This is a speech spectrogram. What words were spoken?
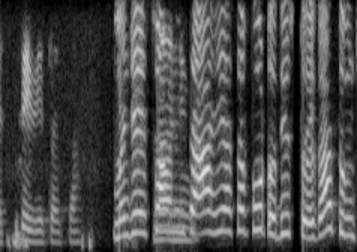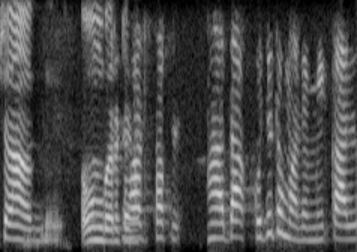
सेवेत आता म्हणजे स्वामींचा आहे असा फोटो दिसतोय का तुमच्या उंबरठ्यावर व्हॉट्सअप हा दाखवते तुम्हाला मी. काल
